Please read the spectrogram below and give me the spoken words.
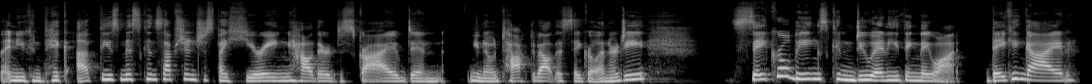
And you can pick up these misconceptions just by hearing how they're described and you know talked about the sacral energy. Sacral beings can do anything they want. They can guide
